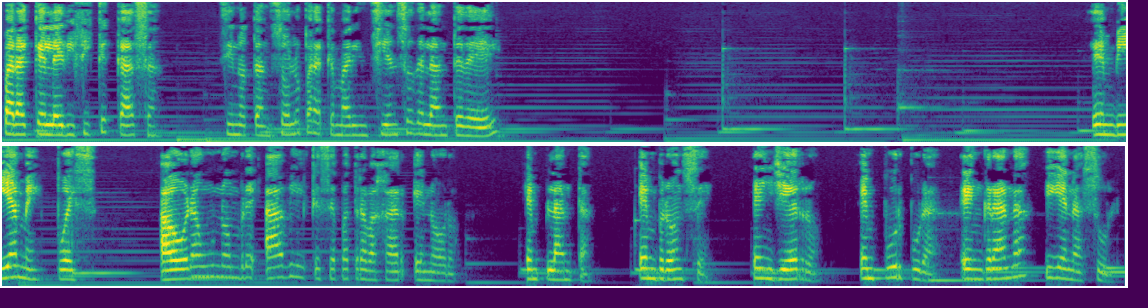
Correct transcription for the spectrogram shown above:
para que le edifique casa, sino tan solo para quemar incienso delante de él? Envíame, pues, ahora un hombre hábil que sepa trabajar en oro, en planta, en bronce, en hierro, en púrpura, en grana y en azul,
